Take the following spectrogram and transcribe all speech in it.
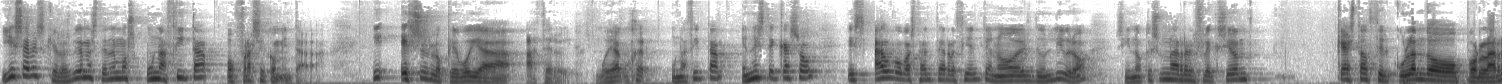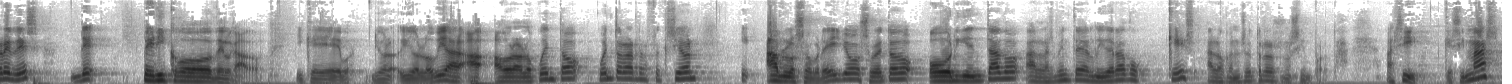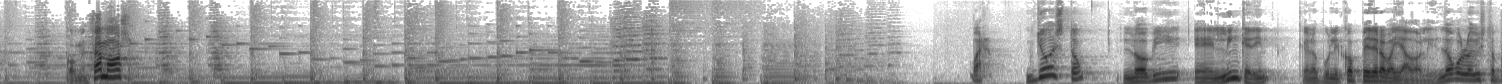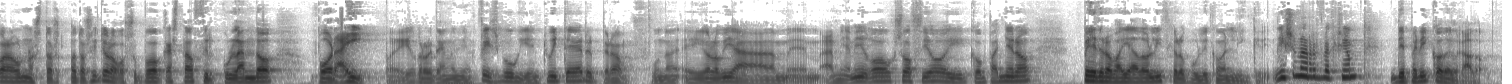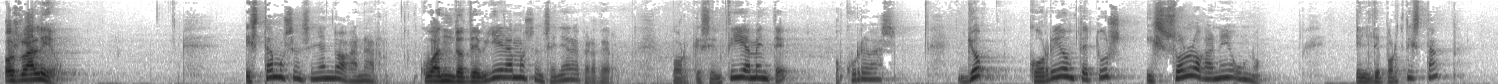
Y ya sabes que los viernes tenemos una cita o frase comentada. Y eso es lo que voy a hacer hoy. Voy a coger una cita. En este caso es algo bastante reciente, no es de un libro, sino que es una reflexión que ha estado circulando por las redes de Perico Delgado. Y que bueno, yo, lo vi, ahora lo cuento, cuento la reflexión y hablo sobre ello, sobre todo orientado a las ventas del liderazgo, que es a lo que a nosotros nos importa. Así que sin más, comenzamos. Bueno, yo esto lo vi en LinkedIn, que lo publicó Pedro Valladolid. Luego lo he visto por algunos otros sitios, luego supongo que ha estado circulando por ahí. yo creo que también lo vi en Facebook y en Twitter, pero vamos, eh, yo lo vi a, a mi amigo, socio y compañero Pedro Valladolid, que lo publicó en LinkedIn. Y es una reflexión de Perico Delgado. Os la leo. Estamos enseñando a ganar cuando debiéramos enseñar a perder, porque sencillamente ocurre más. Yo corrí 11 tours y solo gané uno. El deportista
